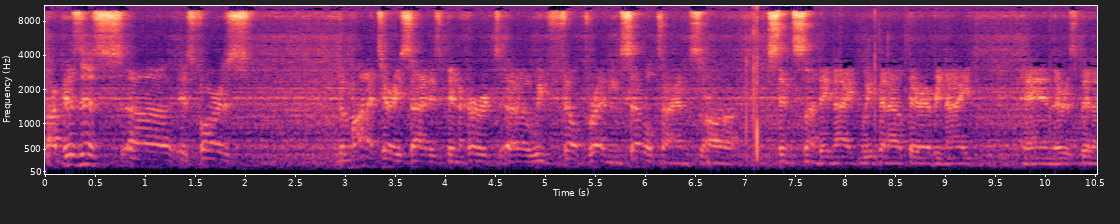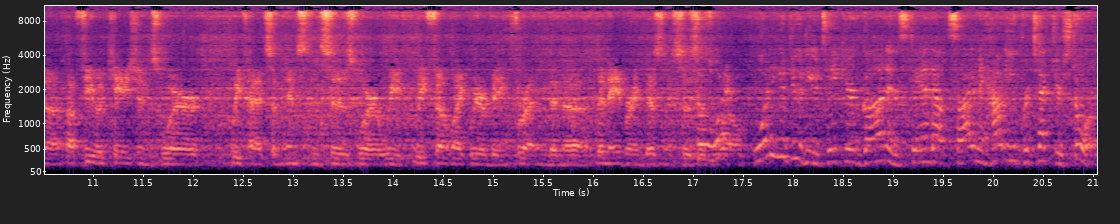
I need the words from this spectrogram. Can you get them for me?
Our business, uh, as far as the monetary side has been hurt. Uh, we've felt threatened several times uh, since Sunday night. We've been out there every night, and there's been a, a, few occasions where we've had some instances where we, we felt like we were being threatened in the, the neighboring businesses so as what, well. What do you do? Do you take your gun and stand outside? I mean, how do you protect your store?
